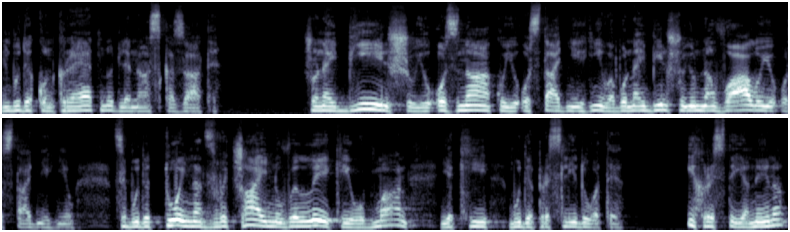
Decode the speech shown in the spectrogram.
Він буде конкретно для нас казати, що найбільшою ознакою останніх днів або найбільшою навалою останніх днів це буде той надзвичайно великий обман, який буде переслідувати і християнина,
